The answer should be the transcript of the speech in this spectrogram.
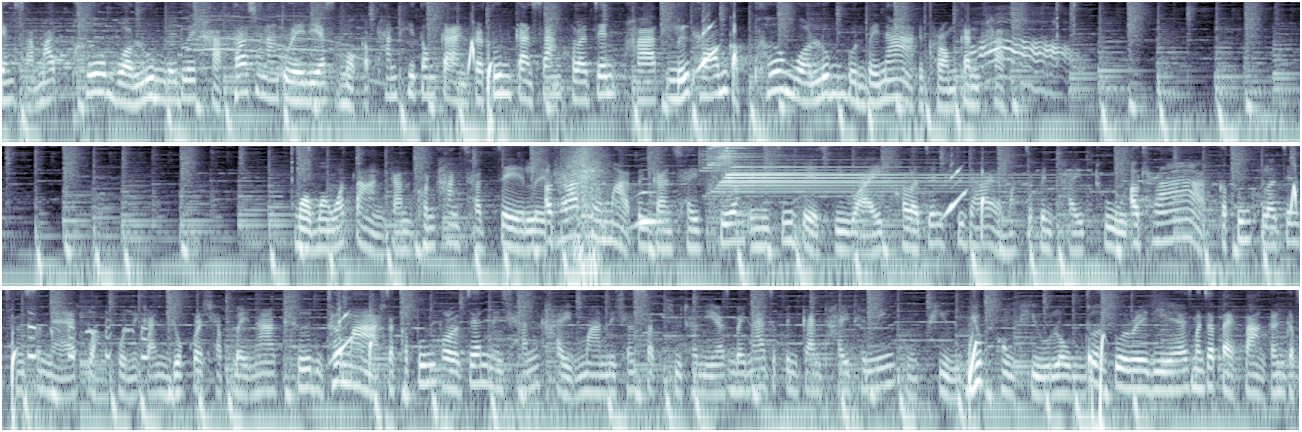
ยังสามารถเพิ่มวอลลุ่มได้ด้วยค่ะเพราะฉะนั้น Radius เหมาะกับท่านที่ต้องการกระตุ้นการสร้างคอลลาเจนพาร์ทหรือพร้อมกับเพิ่มวอลลุ่มบนใบหน้าไปพร้อมกันค่ะ หมอมองว่าต่างกันค่อนข้างชัดเจนเลยอัลตราเทอร์มาเป็นการใช้เครื่อง Energy Based Device คอลลาเจนที่ได้มักจะเป็น Type 2อัลตรากระตุ้นคอลลาเจนชั้นสแนปหวังผลในการยกกระชับใบหน้าขึ้นเทอร์มาจะกระตุ้นคอลลาเจนในชั้นไขมันในชั้น subcutaneous ใบหน้าจะเป็นการ tightening ของผิวยุบของผิวลง ส่วนตัว Radius มันจะแตกต่างกันกับ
